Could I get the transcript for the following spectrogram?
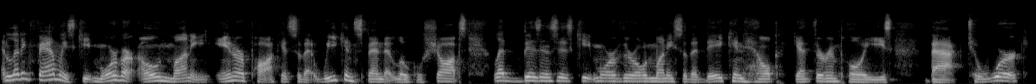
and letting families keep more of our own money in our pockets so that we can spend at local shops. Let businesses keep more of their own money so that they can help get their employees back to work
